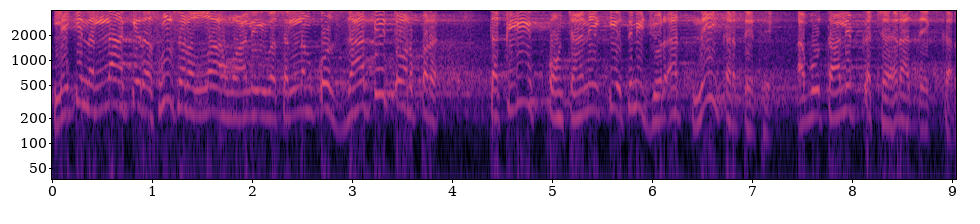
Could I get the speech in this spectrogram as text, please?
لیکن اللہ کے رسول صلی اللہ علیہ وسلم کو ذاتی طور پر تکلیف پہنچانے کی اتنی جرأت نہیں کرتے تھے۔ ابو طالب کا چہرہ دیکھ کر۔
